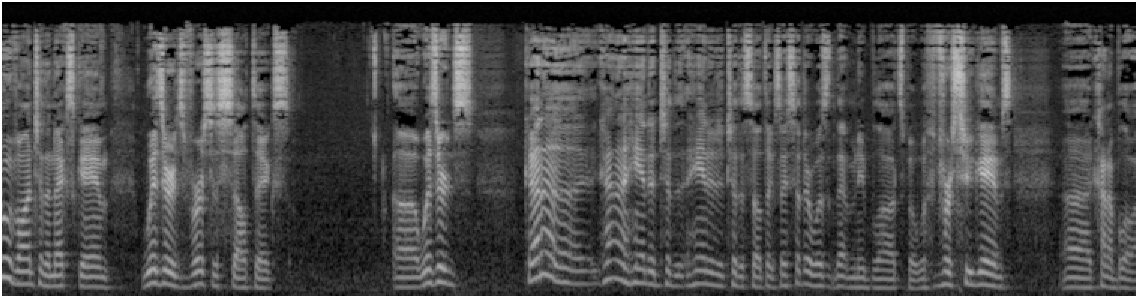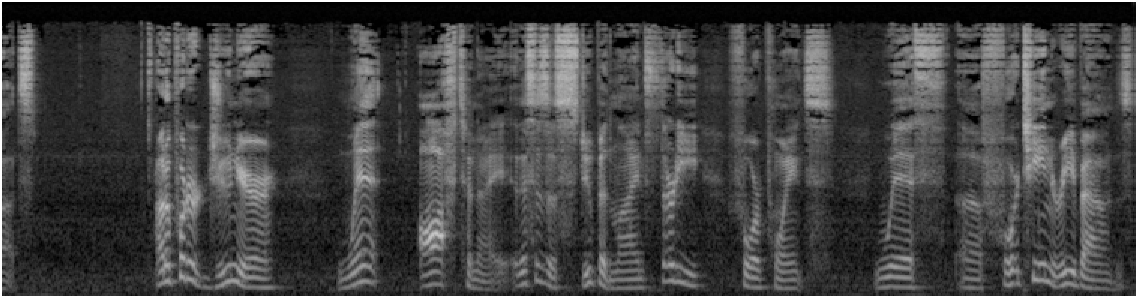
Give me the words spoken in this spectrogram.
move on to the next game: Wizards versus Celtics. Uh, Wizards kind of kind of handed to the handed it to the Celtics. I said there wasn't that many blowouts, but with the first two games, uh, kind of blowouts. Otto Porter Jr. went off tonight. This is a stupid line. Thirty-four points with uh, fourteen rebounds,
